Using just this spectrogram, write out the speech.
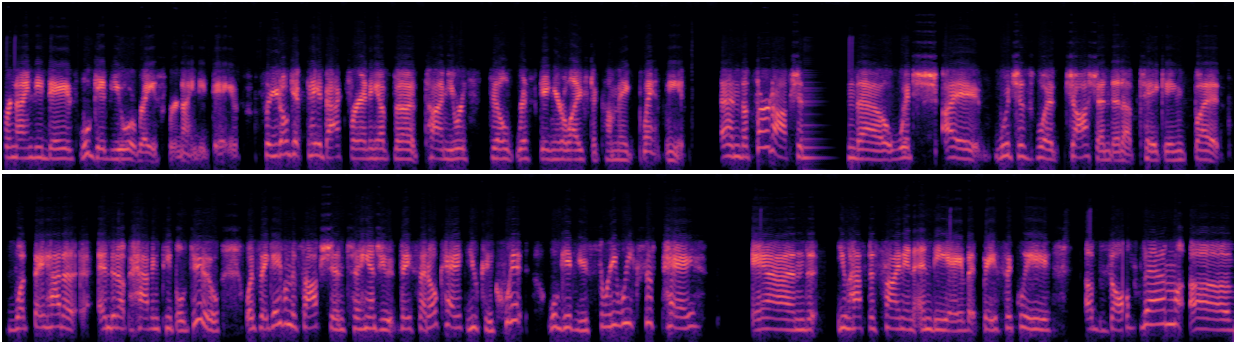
for 90 days, we'll give you a raise for 90 days. So you don't get paid back for any of the time you were still risking your life to come make plant meat. And the third option though, which I which is what Josh ended up taking. But what they had a, ended up having people do was they gave them this option to hand you. They said, okay, you can quit. We'll give you three weeks of pay and you have to sign an NDA that basically absolves them of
